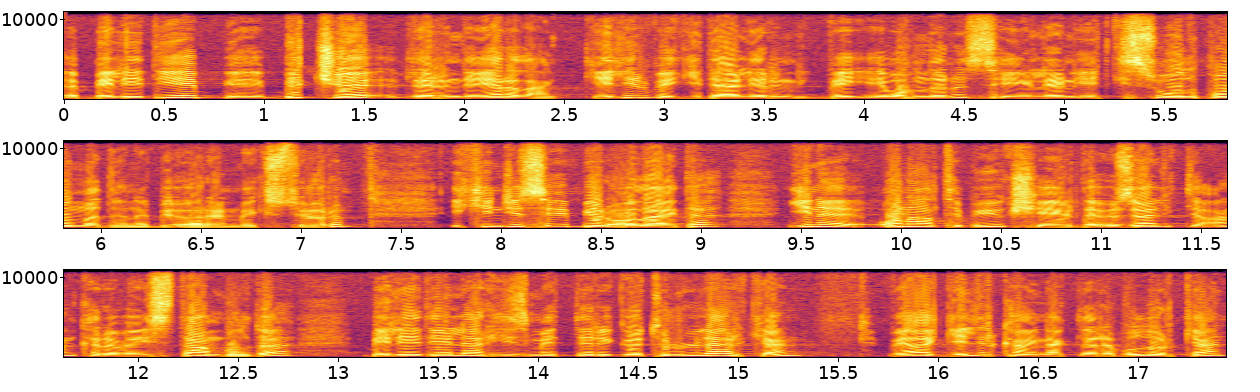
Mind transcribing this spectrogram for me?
e, belediye e, bütçelerinde yer alan gelir ve giderlerin ve onların seyirlerinin etkisi olup olmadığını bir öğrenmek istiyorum. İkincisi bir olayda yine 16 büyük şehirde özellikle Ankara ve İstanbul'da belediyeler hizmetleri götürürlerken veya gelir kaynakları bulurken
